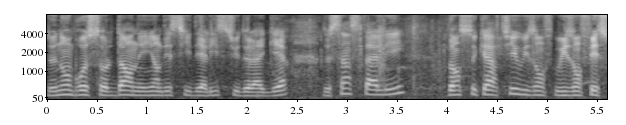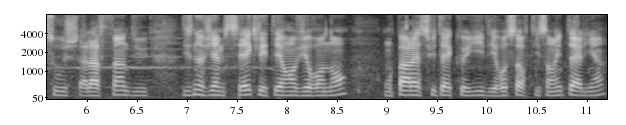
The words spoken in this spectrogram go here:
de nombreux soldats en ayant décidé à l'issue de la guerre de s'installer dans ce quartier où ils, ont, où ils ont fait souche. À la fin du 19e siècle, les terrains environnants ont par la suite accueilli des ressortissants italiens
